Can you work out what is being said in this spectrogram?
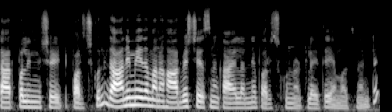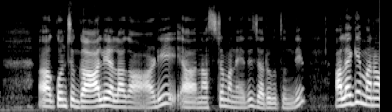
టార్పలిన్ షీట్ పరుచుకుని దాని మీద మనం హార్వెస్ట్ చేసిన కాయలన్నీ పరుచుకున్నట్లయితే ఏమవుతుందంటే కొంచెం గాలి అలాగా ఆడి ఆ, నష్టం అనేది జరుగుతుంది. అలాగే మనం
